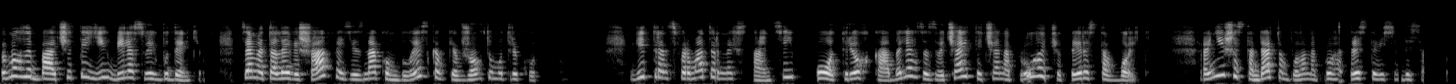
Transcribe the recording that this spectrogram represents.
Ви могли бачити їх біля своїх будинків. Це металеві шафи зі знаком блискавки в жовтому трикутнику. Від трансформаторних станцій по трьох кабелях зазвичай тече напруга 400 вольт. Раніше стандартом була напруга 380 вольт.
